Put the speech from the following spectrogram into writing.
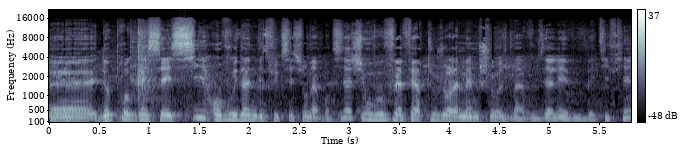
Euh, de progresser si on vous donne des successions d'apprentissage. Si on vous fait faire toujours la même chose, bah, vous allez vous bêtifier.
